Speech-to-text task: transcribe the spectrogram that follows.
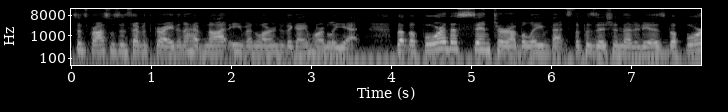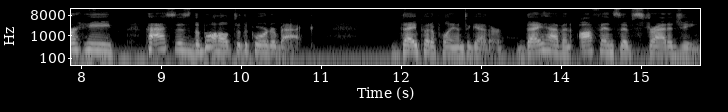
since Bryce was in seventh grade and I have not even learned the game hardly yet. But before the center, I believe that's the position that it is, before he passes the ball to the quarterback, they put a plan together. They have an offensive strategy.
